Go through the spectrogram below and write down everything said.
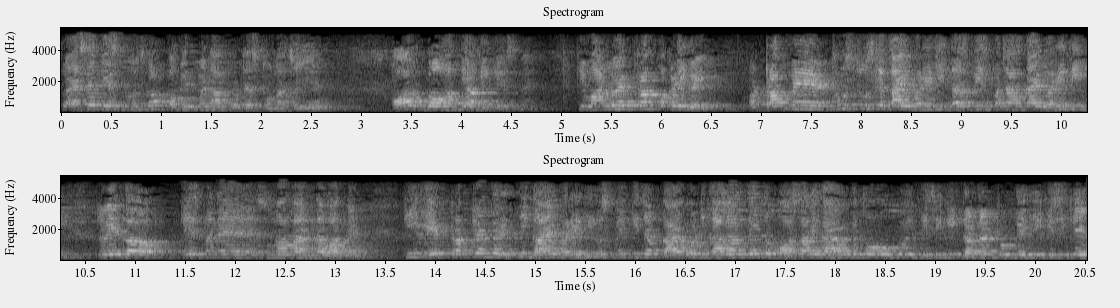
तो ऐसे केस में उसका पब्लिक में नार्को टेस्ट होना चाहिए। और गौ हत्या के केस में कि मान लो एक ट्रक पकड़ी गई और ट्रक में ठूस ठूस के गाय भरी थी 10 20 50 गाय भरी थी, जो एक केस मैंने सुना था अहमदाबाद में, कि एक ट्रक के अंदर इतनी गाय भरी थी उसमें कि जब गायों को निकाला गया तो बहुत सारी गायों के तो कोई किसी की गर्दन टूट गई थी, किसी के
